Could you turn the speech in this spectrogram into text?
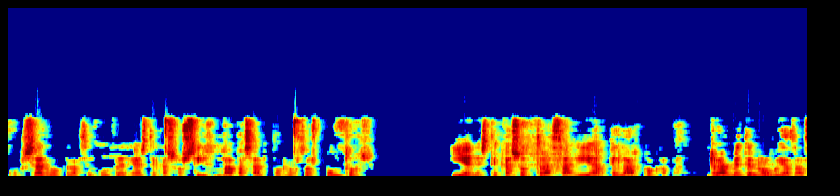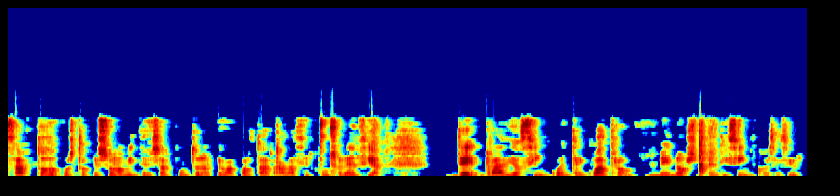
observo que la circunferencia en este caso sí va a pasar por los dos puntos, y en este caso trazaría el arco capaz. Realmente no lo voy a trazar todo, puesto que solo me interesa el punto en el que va a cortar a la circunferencia de radio 54 menos 25, es decir,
